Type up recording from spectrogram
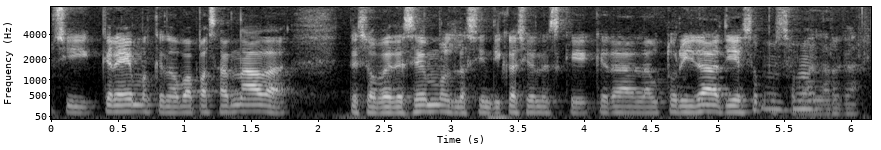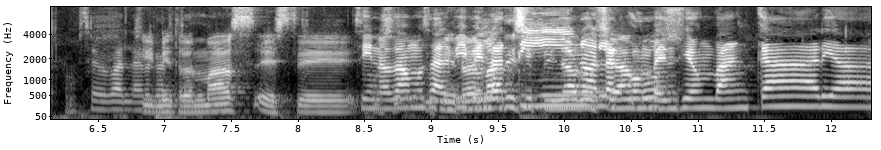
si creemos que no va a pasar nada, desobedecemos las indicaciones que, que da la autoridad y eso, pues se va a alargar. ¿no? Se va a Sí, alargar mientras todo. más... Este, Si pues, nos vamos al Vive Latino, a la seamos- convención bancaria.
